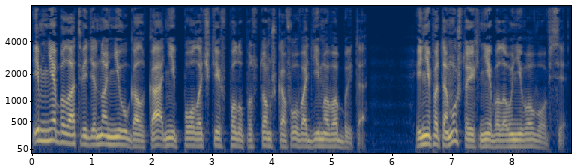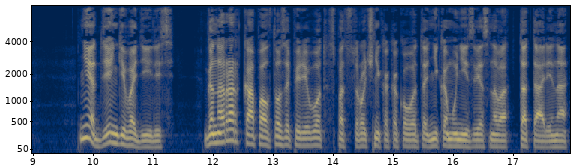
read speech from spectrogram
им не было отведено ни уголка, ни полочки в полупустом шкафу Вадимова быта. И не потому, что их не было у него вовсе. Нет, деньги водились, Гонорар капал то за перевод с подстрочника какого-то никому неизвестного татарина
